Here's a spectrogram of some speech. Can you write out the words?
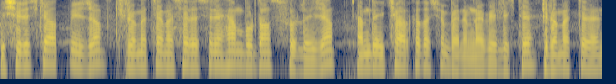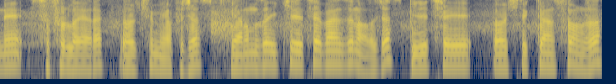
İşi riske atmayacağım. Kilometre meselesini hem buradan sıfırlayacağım hem de iki arkadaşım benimle birlikte kilometrelerini sıfırlayarak ölçüm yapacağız. Yanımıza 2 litre benzin alacağız. 1 litreyi ölçtükten sonra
